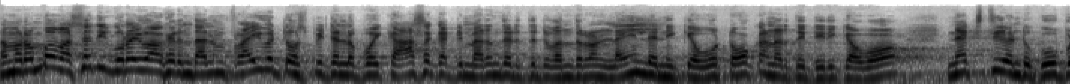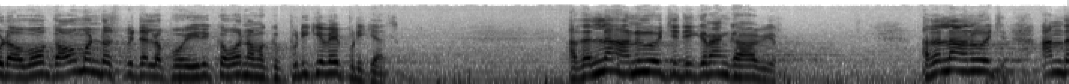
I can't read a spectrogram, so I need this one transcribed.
நம்ம ரொம்ப வசதி குறைவாக இருந்தாலும் ப்ரைவேட் ஹாஸ்பிட்டலில் போய் காசை கட்டி மருந்து எடுத்துகிட்டு வந்துடும் லைனில் நிற்கவோ டோக்கன் எடுத்துகிட்டு இருக்கவோ நெக்ஸ்ட்டு ரெண்டு கூப்பிடவோ கவர்மெண்ட் ஹாஸ்பிட்டலில் போய் இருக்கவோ நமக்கு பிடிக்கவே பிடிக்காது. அதெல்லாம் அனுபவிச்சிருக்கிறான் இருக்கிறான் அதெல்லாம் அனுபவிச்சு அந்த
